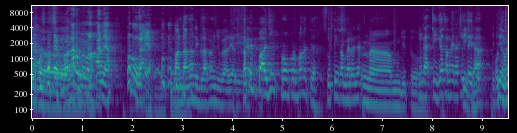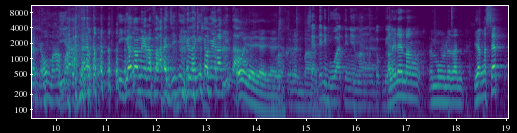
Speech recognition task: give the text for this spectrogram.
aja. Mana makan ya? Oh enggak ya? Pemandangan di belakang juga lihat. Tapi Pak Haji proper banget ya. Syuting kameranya 6 gitu. Enggak, tiga kamera kita itu. Tiga. Itu Oh, yang tiga. lain Oh, maaf. Iya. tiga kamera Pak Haji, tiga lagi kamera kita. Oh iya iya iya. iya. keren banget. Setnya dibuat ini emang untuk biar Kalau ini emang emang beneran yang ngeset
